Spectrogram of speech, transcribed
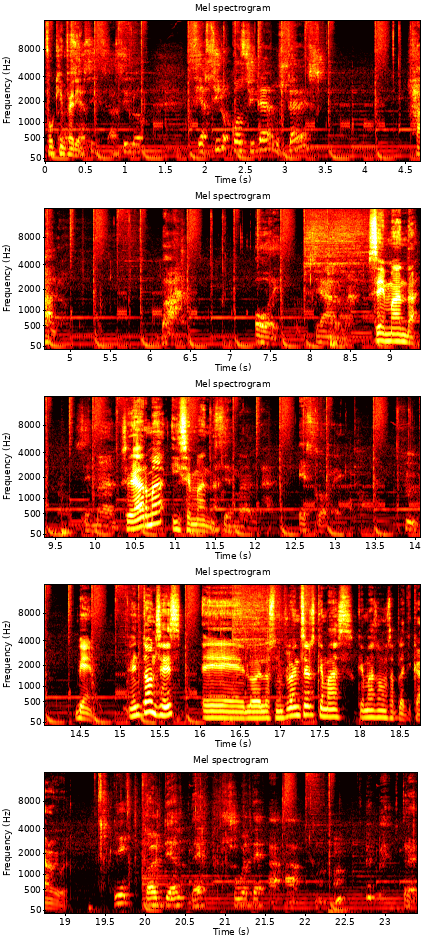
Fucking feria. Si así, así lo, si así lo consideran ustedes, jalo. Va. Ore. Se arma. Se manda. Se manda. Se arma y se manda. Se manda. Es correcto. Bien. Entonces, eh, lo de los influencers, ¿qué más, ¿qué más vamos a platicar hoy, güey? Y todo el tiempo de súbete a, a tren.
